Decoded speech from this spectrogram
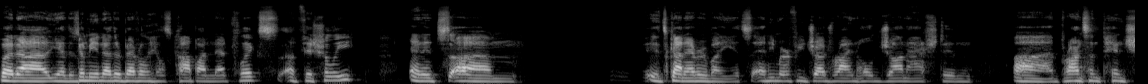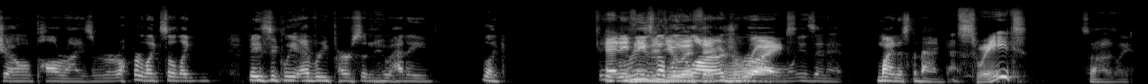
But uh, yeah, there's gonna be another Beverly Hills Cop on Netflix officially, and it's um, it's got everybody. It's Eddie Murphy, Judge Reinhold, John Ashton, uh, Bronson Pinchot, Paul Reiser, or, like so like basically every person who had a like a Anything reasonably with it, large role right. is in it, minus the bad guys. Sweet. So I was like,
